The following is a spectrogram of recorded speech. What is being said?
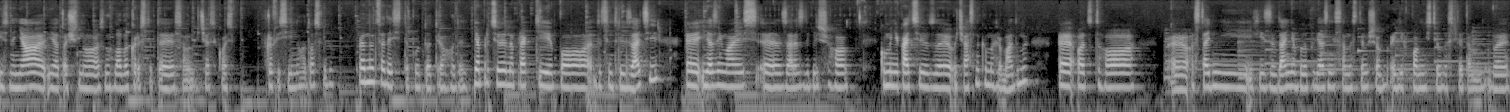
і знання я точно змогла використати саме під час якогось професійного досвіду. Е, Ну, це десь типу до трьох годин. Я працюю на проєкті по децентралізації. Е, Я займаюся зараз здебільшого комунікацією з учасниками громадами. Е, От того е, останні якісь завдання були пов'язані саме з тим, щоб їх повністю ввести там в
